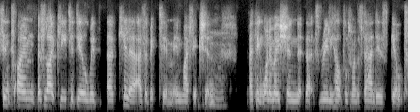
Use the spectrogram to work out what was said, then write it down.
since i'm as likely to deal with a killer as a victim in my fiction mm. i think one emotion that's really helpful to understand is guilt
